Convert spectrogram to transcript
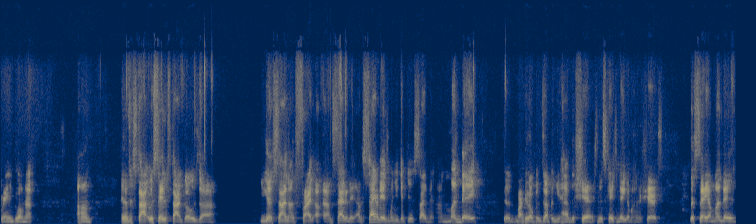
brain blown up. Um, and if the stock, let's say the stock goes, uh, you get a sign on Friday, uh, on Saturday. On Saturday is when you get the assignment. On Monday, the market opens up and you have the shares. In this case, negative 100 shares. Let's say on Monday,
